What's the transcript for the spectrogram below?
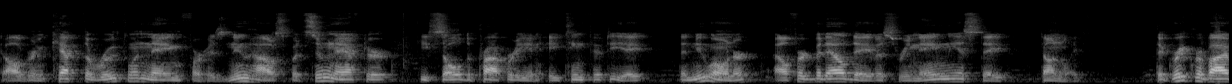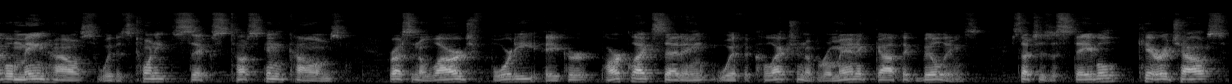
Dahlgren kept the Routhland name for his new house, but soon after he sold the property in 1858, the new owner, Alfred Vidal Davis, renamed the estate Dunleith. The Greek Revival main house, with its 26 Tuscan columns, rests in a large 40 acre park like setting with a collection of Romantic Gothic buildings, such as a stable, carriage house,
